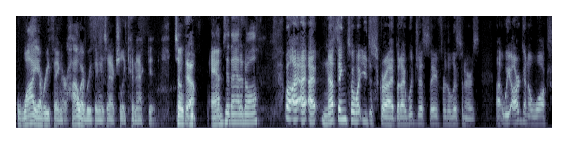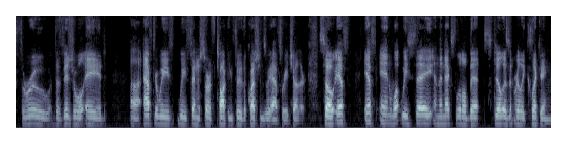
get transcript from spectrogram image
why everything or how everything is actually connected. So, yeah. add to that at all? Well, I, I, nothing to what you described, but I would just say for the listeners, uh, we are going to walk through the visual aid uh, after we we finish sort of talking through the questions we have for each other. So if if in what we say in the next little bit still isn't really clicking,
